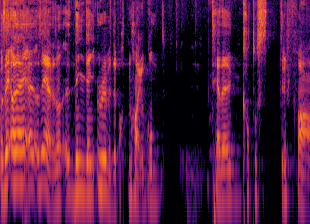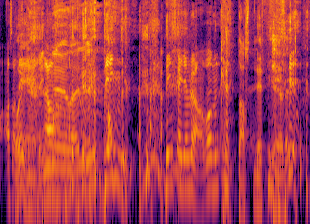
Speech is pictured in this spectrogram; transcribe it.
Og så, og, det- og så er det sånn Den, den ulvedebatten har jo gått til det katastrofa... Altså, Oi, det Den ja, eh, der den, den skal jeg ikke prøve meg på, men det.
